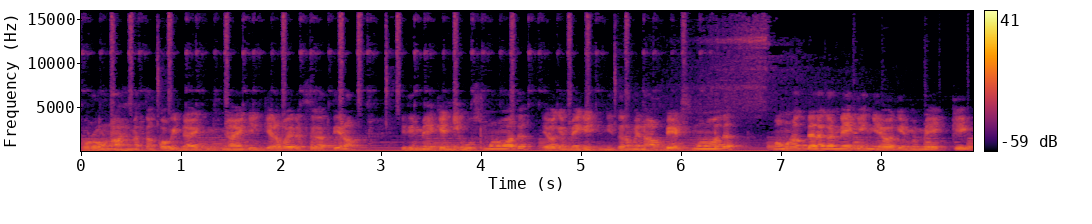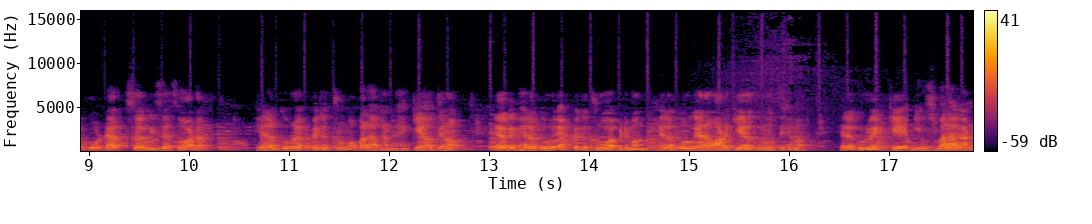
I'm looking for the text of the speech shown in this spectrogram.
කොරුණ අහමතන් කොවි 19 කියල වෛරස එකක් තියෙනවා. ඉතින් මේක නිවස් මොනවද? ඒවගේ මේක නිතරමෙන අප්ඩේට්ස් මොනවද? මමුණත් දැනගන්නයකින් ඒවගේම මේකේ ගොඩක් සර්විසස් වාට හෙලකුරු අප එක ත්‍රම බලාගන්න හැකියාව තියෙනවා. ඒගේ හෙලකුරු අප එක තුරුව අපිට මං හෙලකුරු ගැනවාට කියල දුන්නොත් එහෙම හෙලකුරු එක්කේ නිවස් බලාගන්න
